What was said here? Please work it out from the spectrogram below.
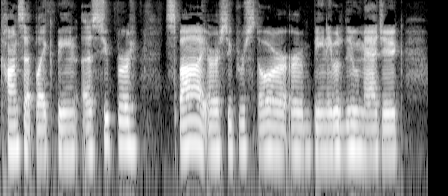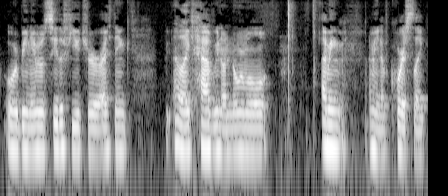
concept like being a super spy or a superstar or being able to do magic or being able to see the future. I think like having a normal I mean I mean of course like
